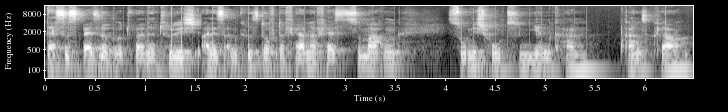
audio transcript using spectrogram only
dass es besser wird, weil natürlich alles an Christoph der Ferner festzumachen so nicht funktionieren kann. Ganz klar.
